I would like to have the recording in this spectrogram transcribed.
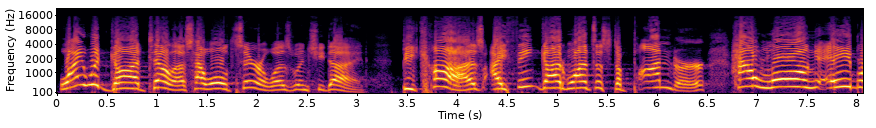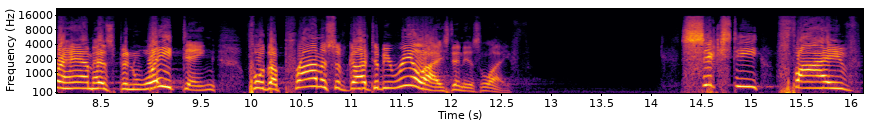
Why would God tell us how old Sarah was when she died? Because I think God wants us to ponder how long Abraham has been waiting for the promise of God to be realized in his life. 65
